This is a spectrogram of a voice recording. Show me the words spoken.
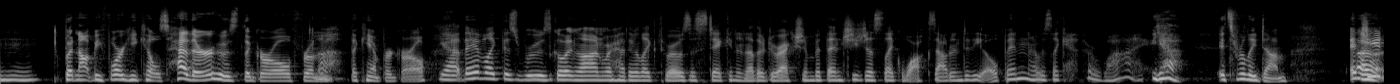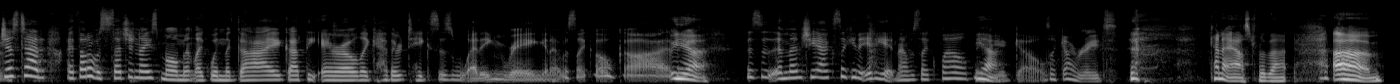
Mm-hmm. But not before he kills Heather, who's the girl from the camper girl. Yeah, they have like this ruse going on where Heather like throws a stick in another direction, but then she just like walks out into the open. I was like, Heather, why? Yeah, it's really dumb. And she Uh, had just had, I thought it was such a nice moment, like when the guy got the arrow, like Heather takes his wedding ring, and I was like, oh God. Yeah. This is, and then she acts like an idiot, and I was like, well, there Yeah. you go. I was like, all right. kind of asked for that. Um,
